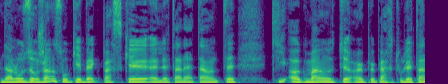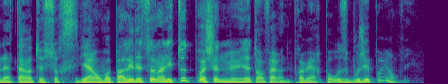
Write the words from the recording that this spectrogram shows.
dans nos urgences au Québec parce que le temps d'attente qui augmente un peu partout, le temps d'attente sur Civière. On va parler de ça dans les toutes prochaines minutes. On va faire une première pause. Bougez pas et on revient.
